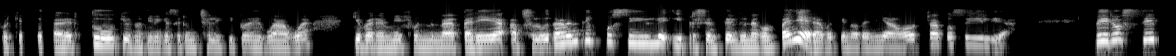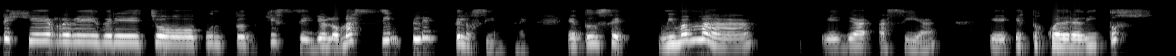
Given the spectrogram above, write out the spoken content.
porque saber tú que uno tiene que hacer un chalequito de guagua, que para mí fue una tarea absolutamente imposible y presenté el de una compañera, porque no tenía otra posibilidad. Pero sé tejer, revés, derecho, punto, qué sé yo, lo más simple de lo simple. Entonces, mi mamá, ella hacía eh, estos cuadraditos,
